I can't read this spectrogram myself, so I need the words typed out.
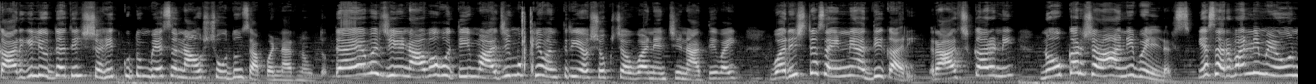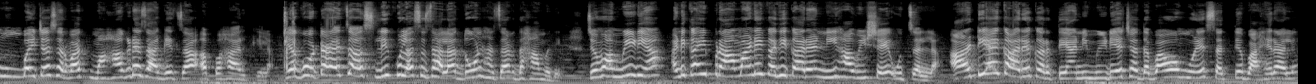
कारगिल युद्धातील शहीद कुटुंबियाचं नाव शोधून सापडणार नव्हतं. त्याऐवजी नावं होती माजी मुख्यमंत्री अशोक चव्हाण यांचे नातेवाईक वरिष्ठ सैन्य अधिकारी राजकारणी नोकरशहा आणि बिल्डर्स या सर्वांनी मिळून मुंबईच्या सर्वात महागड्या जागेचा अपहार केला. या घोटाळ्याचा असली खुलासा झाला दोन हजार दहा मध्ये जेव्हा मीडिया आणि काही प्रामाणिक अधिकाऱ्यांनी हा विषय उचलला. आरटीआय कार्यकर्ते आणि मीडियाच्या दबावामुळे सत्य बाहेर आलं.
